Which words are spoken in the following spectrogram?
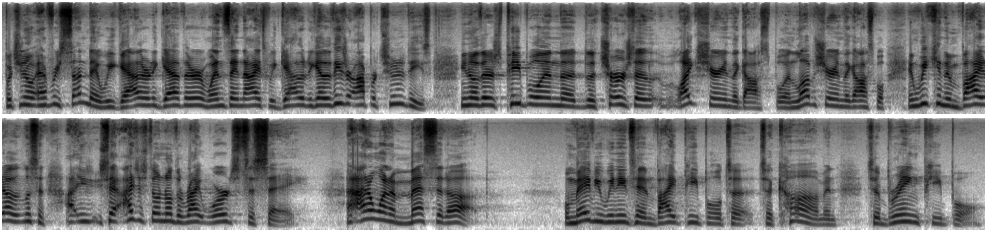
But you know, every Sunday we gather together, Wednesday nights we gather together. These are opportunities. You know, there's people in the, the church that like sharing the gospel and love sharing the gospel, and we can invite others. Listen, I, you say, I just don't know the right words to say. I don't want to mess it up. Well, maybe we need to invite people to, to come and to bring people.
